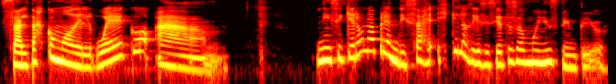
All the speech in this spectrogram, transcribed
Saltas como del hueco a... Ni siquiera un aprendizaje. Es que los 17 son muy instintivos.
